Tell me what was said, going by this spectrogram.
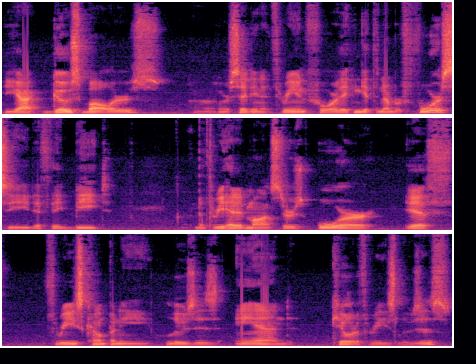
You got Ghost Ballers, uh, who are sitting at three and four. They can get the number four seed if they beat the Three Headed Monsters or if Three's Company loses and Killer Threes loses.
